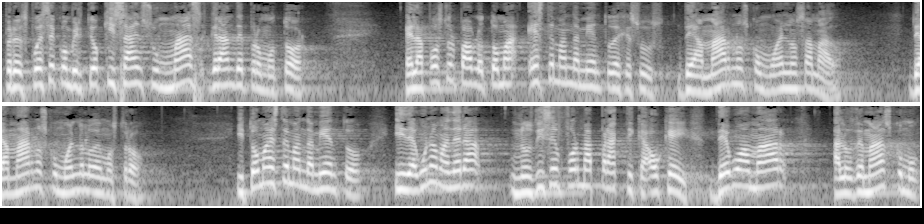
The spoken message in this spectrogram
pero después se convirtió quizá en su más grande promotor. El apóstol Pablo toma este mandamiento de Jesús de amarnos como Él nos ha amado de amarnos como Él nos lo demostró. Y toma este mandamiento y de alguna manera nos dice en forma práctica, ok, debo amar a los demás como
